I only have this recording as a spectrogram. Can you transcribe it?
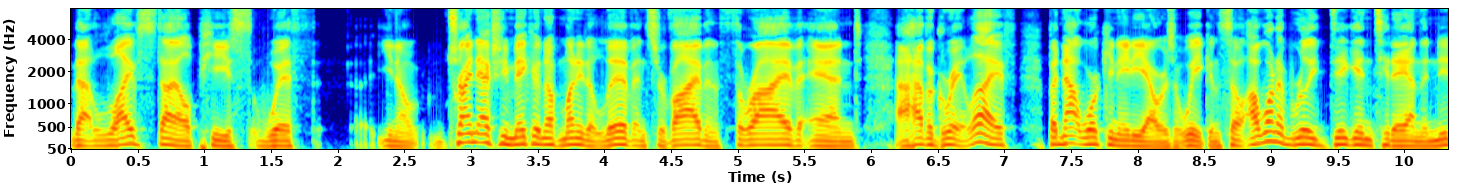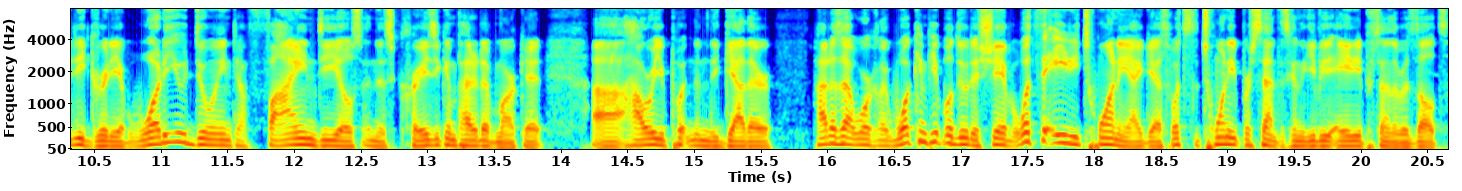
that lifestyle piece with you know, trying to actually make enough money to live and survive and thrive and uh, have a great life, but not working 80 hours a week. And so I want to really dig in today on the nitty gritty of what are you doing to find deals in this crazy competitive market? Uh, how are you putting them together? How does that work? Like, what can people do to shave it? What's the 80 20, I guess? What's the 20% that's going to give you 80% of the results?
